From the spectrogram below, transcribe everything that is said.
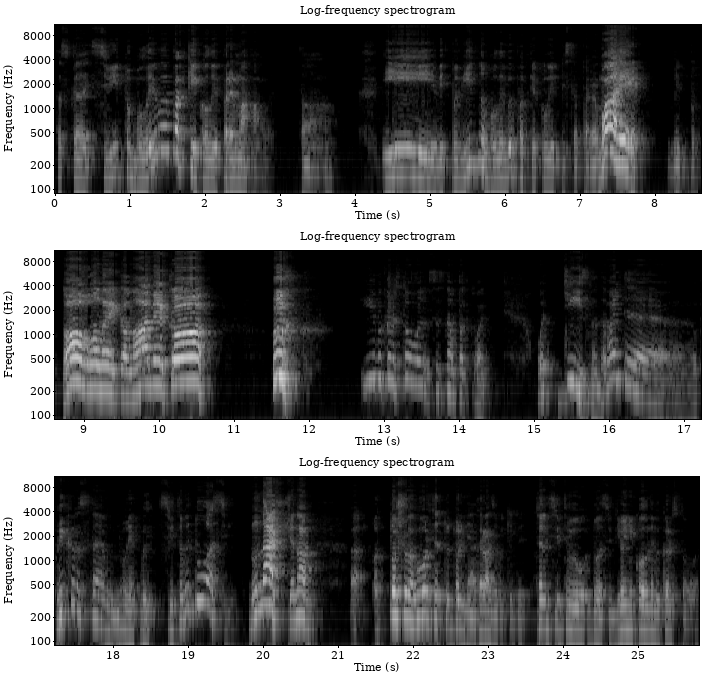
так сказати, світу були випадки, коли перемагали. Так. І, відповідно, були випадки, коли після перемоги відбудовували економіку ух, і використовували систему оподаткування. От дійсно, давайте використаємо, ну, якби, світовий досвід. Ну нащо нам е, то, що ви говорите, то дурня, зразу викидають. Це не світовий досвід, його ніколи не використовували.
